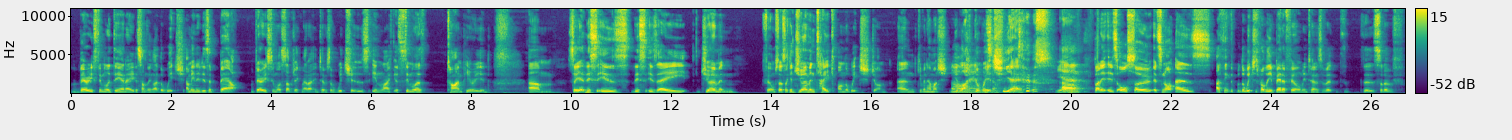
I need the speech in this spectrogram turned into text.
very similar DNA to something like The Witch. I mean, it is about very similar subject matter in terms of witches in like a similar time period. Um, so yeah, this is this is a German film. So it's like a German take on The Witch, Jon. And given how much you Oh, like man, The Witch, yeah, Yeah. Um, but it is also it's not as I think the, the Witch is probably a better film in terms of it the, the sort of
